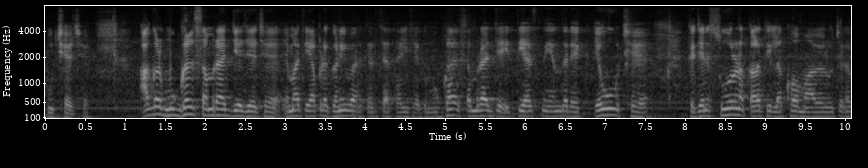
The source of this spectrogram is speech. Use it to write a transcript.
પૂછે છે. આગળ મુઘલ સામ્રાજ્ય જે છે, એમાંથી આપણે ઘણીવાર ચર્ચા થઈ છે કે મુઘલ સામ્રાજ્ય ઇતિહાસની અંદર એક એવું છે કે જેને સુવર્ણકાળથી લખવામાં આવેલું છે અને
